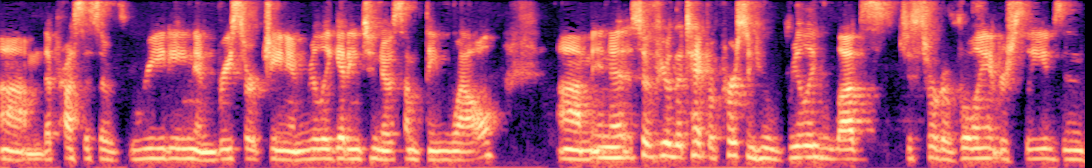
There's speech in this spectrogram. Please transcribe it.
um, the process of reading and researching and really getting to know something well. Um, and so, if you're the type of person who really loves just sort of rolling up your sleeves and,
